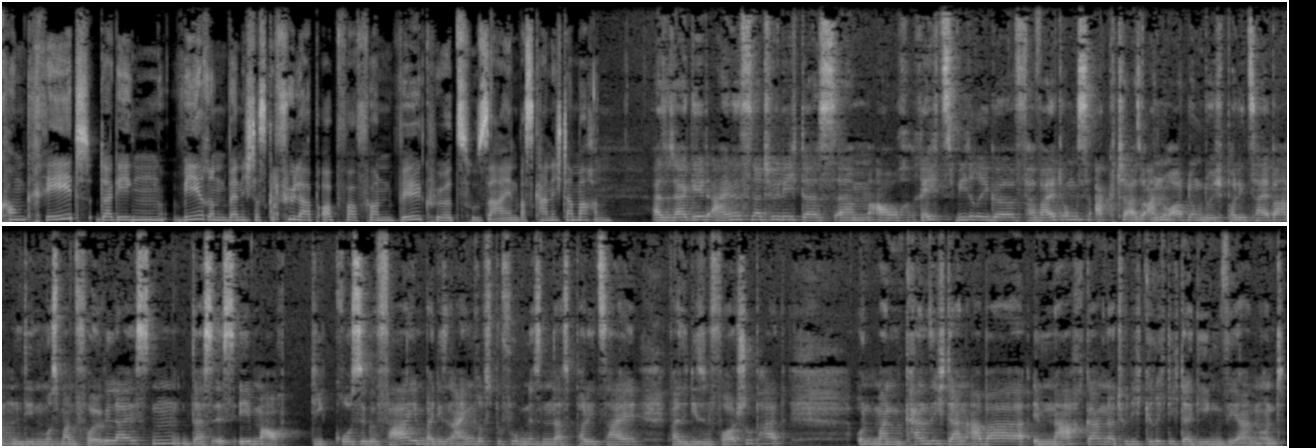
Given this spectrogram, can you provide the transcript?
konkret dagegen wehren, wenn ich das Gefühl habe, Opfer von Willkür zu sein? Was kann ich da machen? Also da gilt eines natürlich, dass ähm, auch rechtswidrige Verwaltungsakte, also Anordnungen durch Polizeibeamten, denen muss man Folge leisten. Das ist eben auch die große Gefahr eben bei diesen Eingriffsbefugnissen, dass Polizei quasi diesen Vorschub hat. Und man kann sich dann aber im Nachgang natürlich gerichtlich dagegen wehren. Und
